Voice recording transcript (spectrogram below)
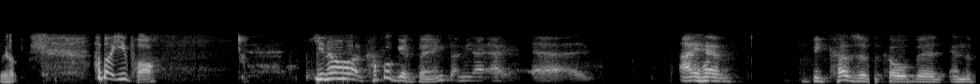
Yep. How about you, Paul? You know, a couple good things. I mean, I I, uh, I have because of COVID and the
